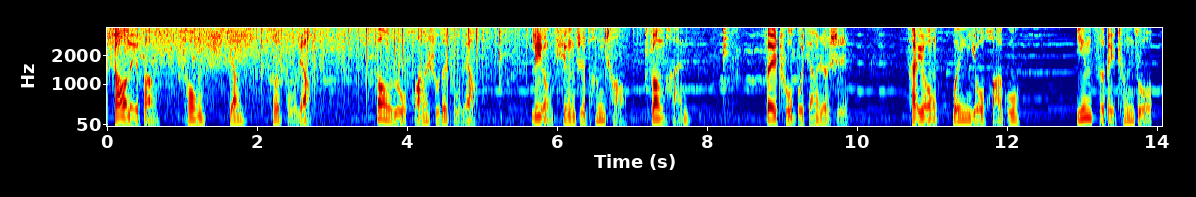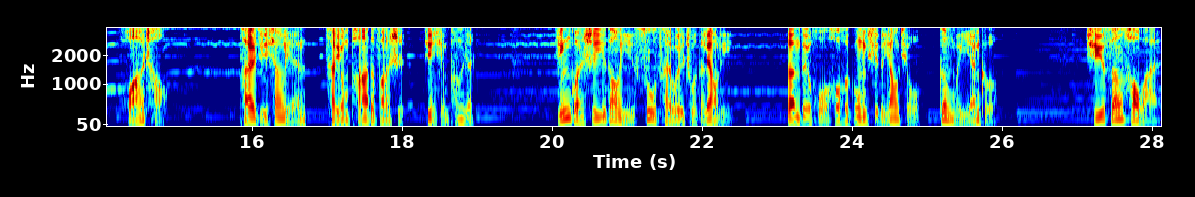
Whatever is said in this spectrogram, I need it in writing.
勺内放葱、姜和辅料，倒入滑熟的主料，利用青汁烹炒，装盘。在初步加热时，采用温油滑锅，因此被称作滑炒。太极相连采用爬的方式进行烹饪。尽管是一道以素菜为主的料理，但对火候和工序的要求更为严格。取三号碗，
